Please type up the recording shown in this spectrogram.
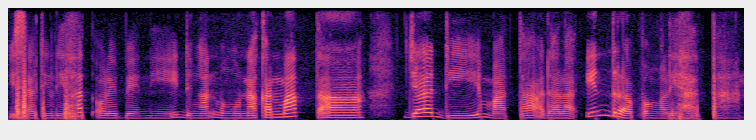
bisa dilihat oleh Beni dengan menggunakan mata jadi mata adalah indera penglihatan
